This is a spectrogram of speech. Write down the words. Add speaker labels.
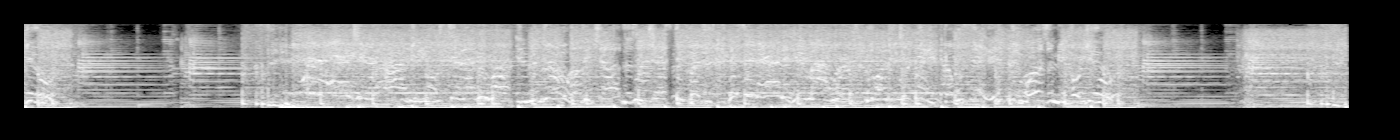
Speaker 1: you.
